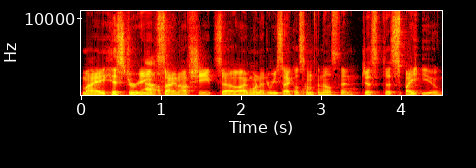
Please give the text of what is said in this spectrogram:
my history Oh. sign off sheet. So I wanted to recycle something else then, just to spite you.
